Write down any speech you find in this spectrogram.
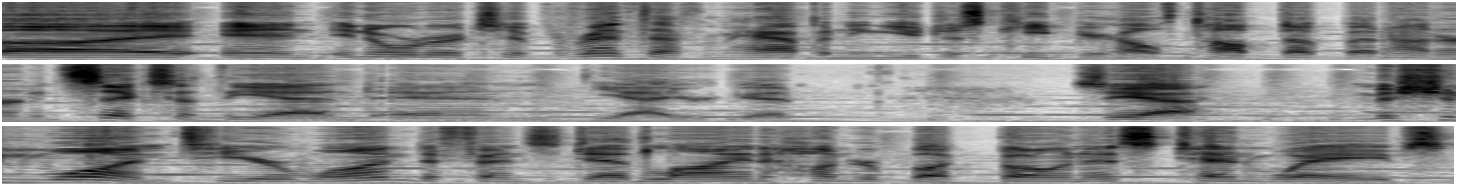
Uh, and in order to prevent that from happening, you just keep your health topped up at 106 at the end, and yeah, you're good. So yeah, Mission 1, Tier 1, Defense Deadline, 100 buck bonus, 10 waves.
